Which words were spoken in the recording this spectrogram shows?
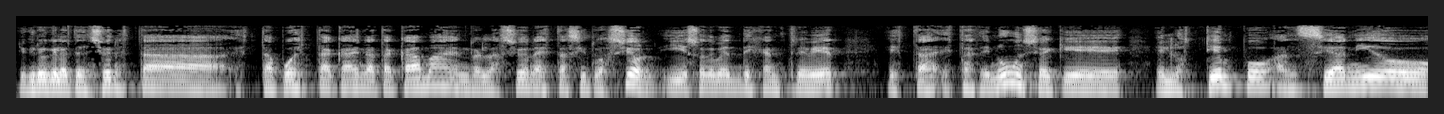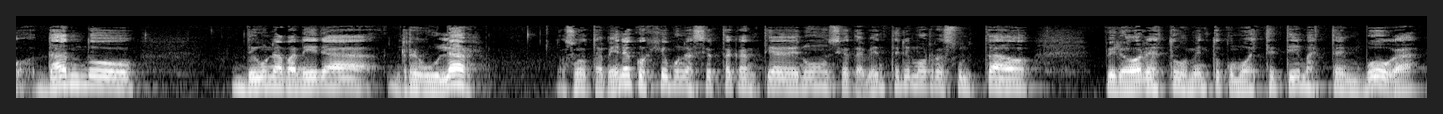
yo creo que la atención está, está puesta acá en Atacama en relación a esta situación y eso también deja entrever estas denuncias que en los tiempos se han ido dando de una manera regular. Nosotros también acogemos una cierta cantidad de denuncias, también tenemos resultados, pero ahora en estos momentos, como este tema está en boga,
